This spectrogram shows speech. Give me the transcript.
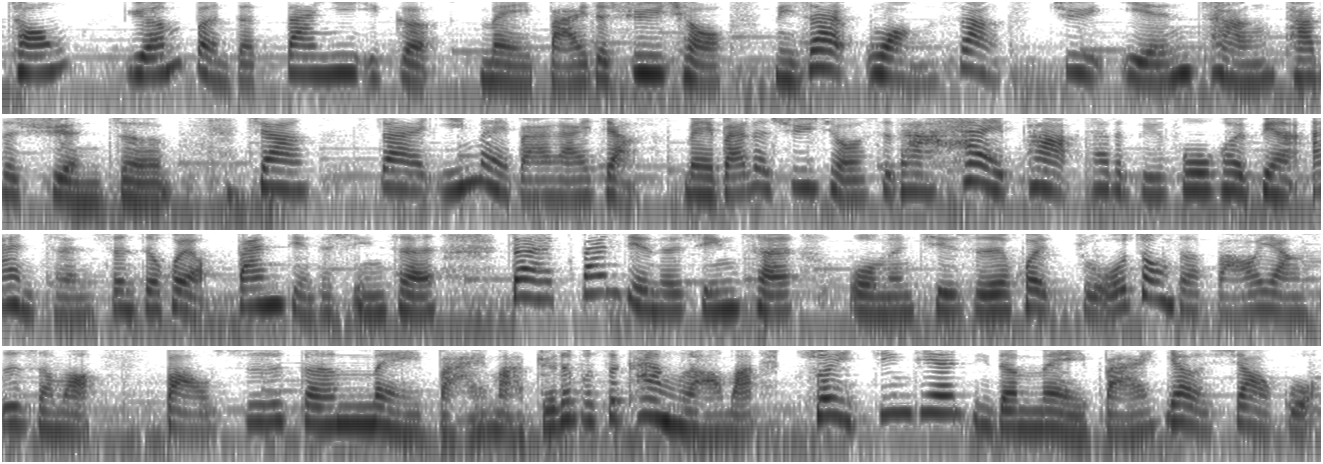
从原本的单一一个美白的需求，你再往上去延长他的选择，像。在以美白来讲，美白的需求是他害怕他的皮肤会变暗沉，甚至会有斑点的形成。在斑点的形成，我们其实会着重的保养是什么？保湿跟美白嘛，绝对不是抗老嘛。所以今天你的美白要有效果，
